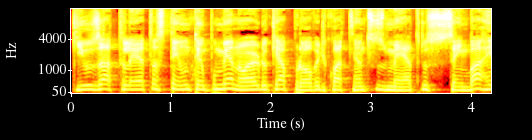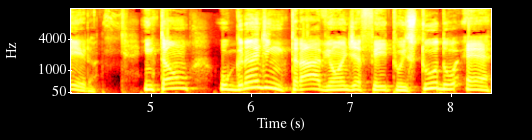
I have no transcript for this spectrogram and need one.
que os atletas têm um tempo menor do que a prova de 400 metros sem barreira. Então, o grande entrave onde é feito o estudo é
